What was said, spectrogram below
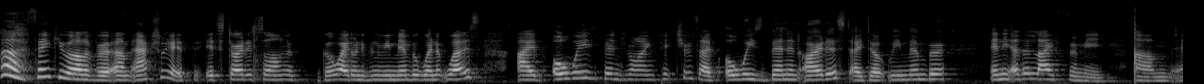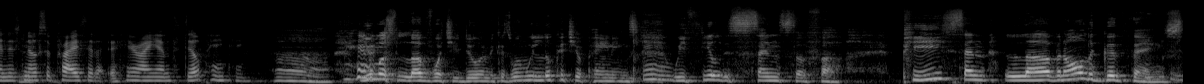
Ah, thank you, Oliver. Um, actually, it, it started so long ago, I don't even remember when it was. I've always been drawing pictures. I've always been an artist. I don't remember any other life for me. Um, and it's no surprise that uh, here I am still painting. Ah, you must love what you're doing because when we look at your paintings, we feel this sense of uh, peace and love and all the good things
